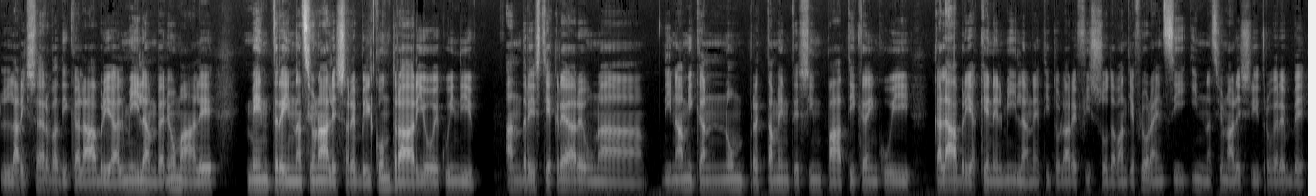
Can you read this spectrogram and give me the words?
la riserva di Calabria al Milan, bene o male, mentre in nazionale sarebbe il contrario e quindi andresti a creare una dinamica non prettamente simpatica in cui Calabria, che nel Milan è titolare fisso davanti a Florenzi, in nazionale si ritroverebbe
